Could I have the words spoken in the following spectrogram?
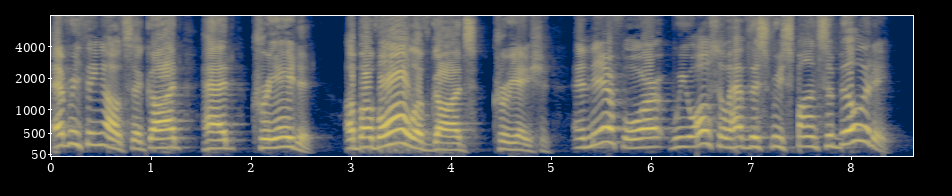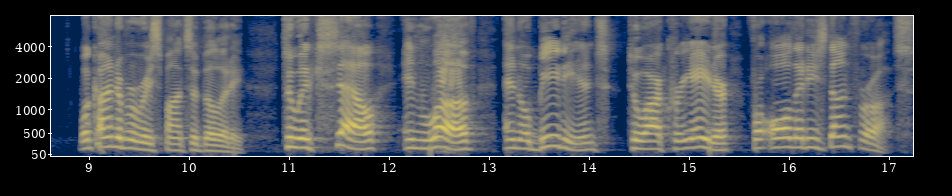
everything else that God had created, above all of God's creation. And therefore, we also have this responsibility. What kind of a responsibility? To excel in love and obedience to our Creator for all that He's done for us,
